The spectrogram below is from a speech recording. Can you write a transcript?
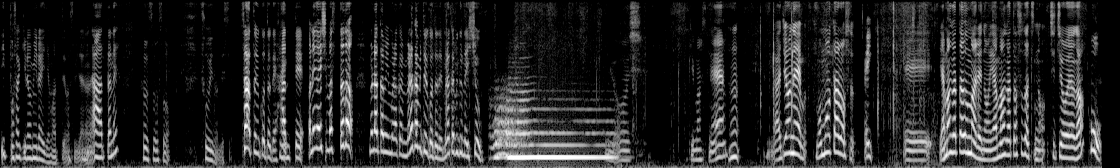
一歩先の未来で待ってますみたいなね、ああったね。そうそうそう。そういうのですよさあということで判定お願いします。どうぞ。村上村上村上ということで村上君の一勝。よし。いきますね。うん。ラジオネーム桃太郎スはい。えー山形生まれの山形育ちの父親が、ほう。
